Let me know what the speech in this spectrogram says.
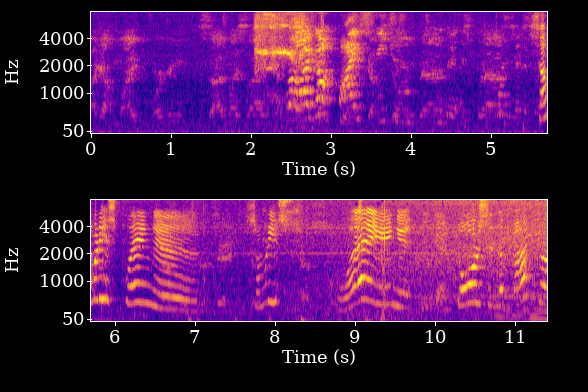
I got Mike working side by side. Bro, I got five speeches Dog bad, bad. Somebody's playing it. Somebody's playing it. Doors in the background.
